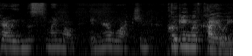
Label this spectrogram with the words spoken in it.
Kieley, and this is my mom, and you're watching Cooking with Kieley.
